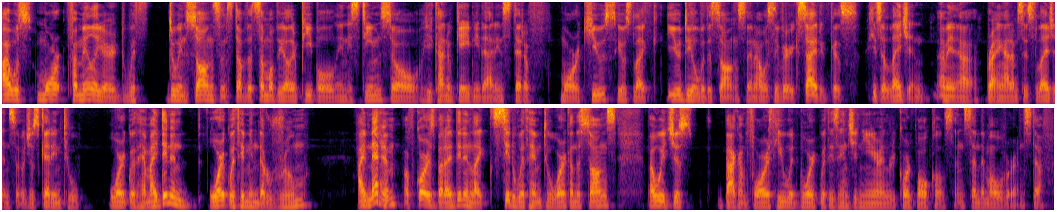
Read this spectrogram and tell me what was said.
I was more familiar with doing songs and stuff that some of the other people in his team. So he kind of gave me that instead of more cues. He was like, "You deal with the songs," and I was very excited because he's a legend. I mean, uh, Bryan Adams is a legend. So just getting to work with him. I didn't work with him in the room. I met him, of course, but I didn't like sit with him to work on the songs. But we just back and forth. He would work with his engineer and record vocals and send them over and stuff.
